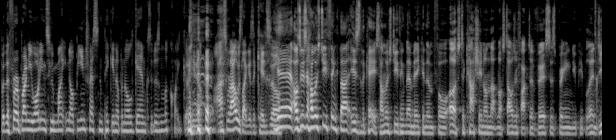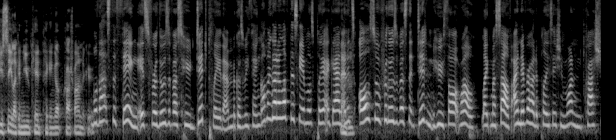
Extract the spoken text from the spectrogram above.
but they're for a brand new audience who might not be interested in picking up an old game because it doesn't look quite good you know that's what i was like as a kid so Yeah, I was going to say, how much do you think that is the case? How much do you think they're making them for us to cash in on that nostalgia factor versus bringing new people in? Do you see like a new kid picking up Crash Bandicoot? well, that's the thing. It's for those of us who did play them because we think, oh my god, I love this game. Let's play it again. And Mm-hmm. it's also for those of us that didn't, who thought, well, like myself, I never had a PlayStation One. Crash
